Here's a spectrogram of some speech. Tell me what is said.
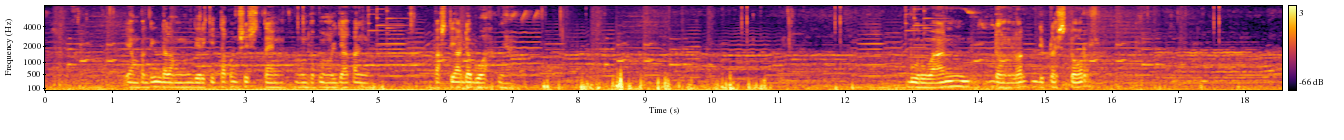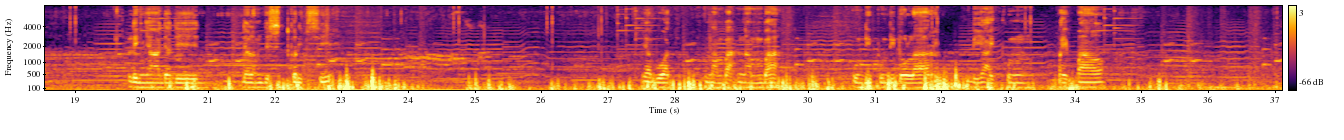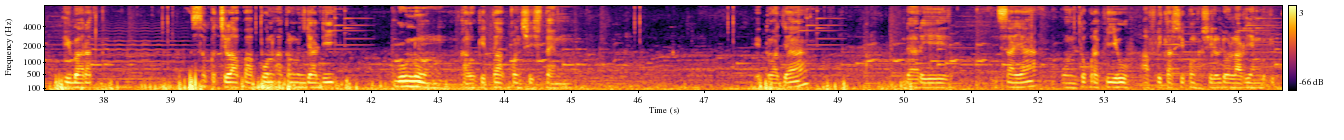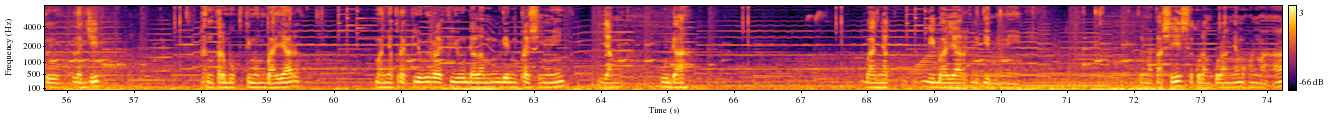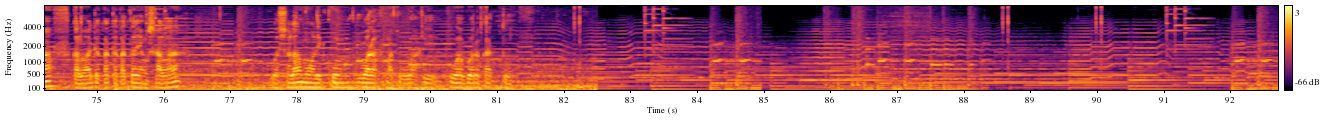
yang penting dalam diri kita konsisten untuk mengerjakan pasti ada buahnya. Buruan download di playstore linknya ada di dalam deskripsi. Ya buat nambah-nambah pundi-pundi dolar di akun PayPal. Ibarat sekecil apa pun akan menjadi gunung kalau kita konsisten. Itu aja dari saya untuk review aplikasi penghasil dolar yang begitu legit dan terbukti membayar banyak review-review dalam game press ini yang udah banyak dibayar di game ini. Terima kasih sekurang-kurangnya mohon maaf kalau ada kata-kata yang salah. Wassalamualaikum warahmatullahi wabarakatuh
